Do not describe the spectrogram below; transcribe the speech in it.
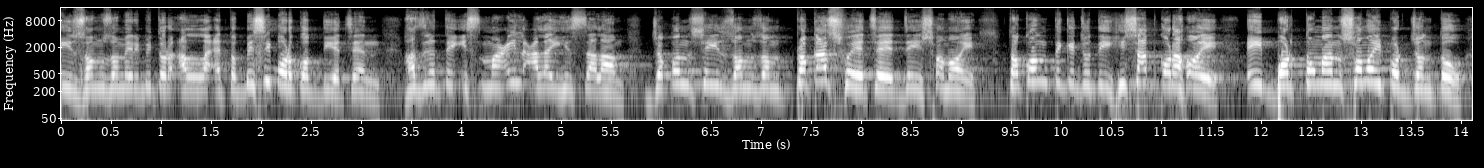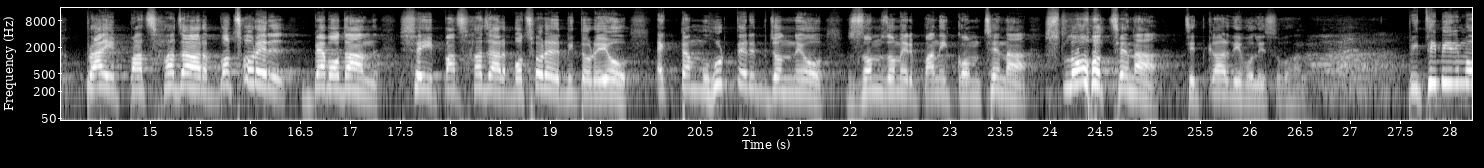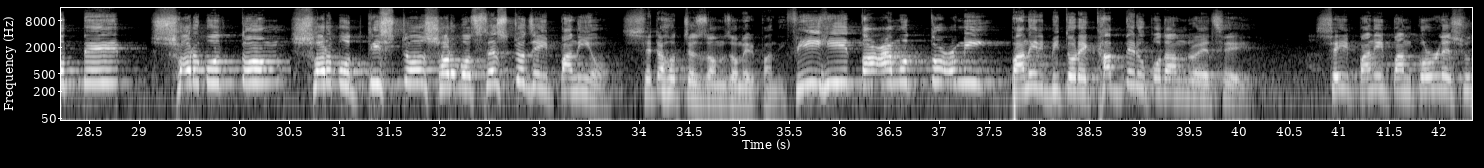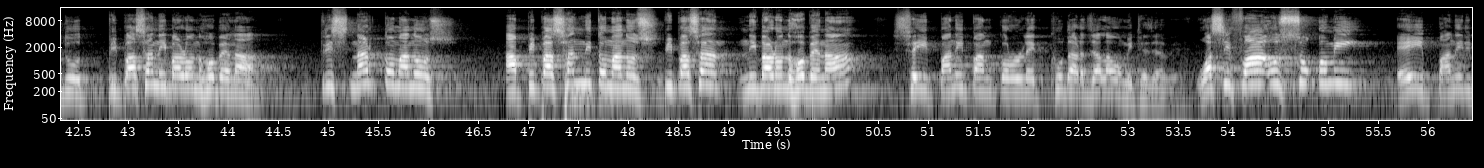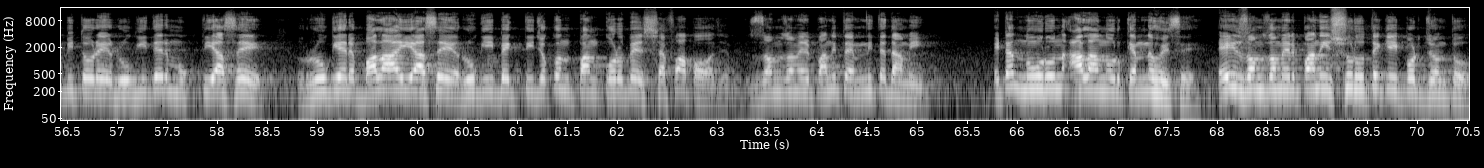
এই জমজমের ভিতর আল্লাহ এত বেশি বরকত দিয়েছেন। হজরতে ইসমাইল আলাইহিসালাম যখন সেই জমজম প্রকাশ হয়েছে যেই সময়, তখন থেকে যদি হিসাব করা হয়, এই বর্তমান সময় পর্যন্ত প্রায় পাঁচ হাজার বছরের ব্যবধান সেই পাঁচ হাজার বছরের ভিতরেও একটা মুহূর্তের জন্যেও জমজমের পানি কমছে না, স্লো হচ্ছে না। চিৎকার দিয়ে বলি সুবহান পৃথিবীর মধ্যে সর্বোত্তম, সর্বোৎকৃষ্ট, সর্বশ্রেষ্ঠ যেই পানীয়, সেটা হচ্ছে জমজমের পানি। ফিহি তামুত্তমি পানির ভিতরে খাদ্যের উপাদান রয়েছে। সেই পানি পান করলে শুধু পিপাসা নিবারণ হবে না, তৃষ্ণার্ত মানুষ আর পিপাসান্বিত মানুষ পিপাসা নিবারণ হবে না, সেই পানি পান করলে ক্ষুদার জ্বালাও মিটে যাবে। ওয়াসিফা উসুকমি এই পানির ভিতরে রুগীদের মুক্তি আছে। রোগের বালাই আছে, রুগী ব্যক্তি যখন পান করবে, শেফা পাওয়া যাবে। জমজমের পানি তো এমনিতে দামি। এটা নুরুন আলা নূর কেমনে হয়েছে? এই জমজমের পানি শুরু থেকেই পর্যন্ত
